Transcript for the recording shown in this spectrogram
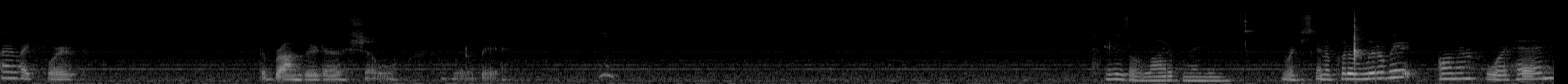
I like for the bronzer to show a little bit. It is a lot of blending. We're just gonna put a little bit on our forehead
